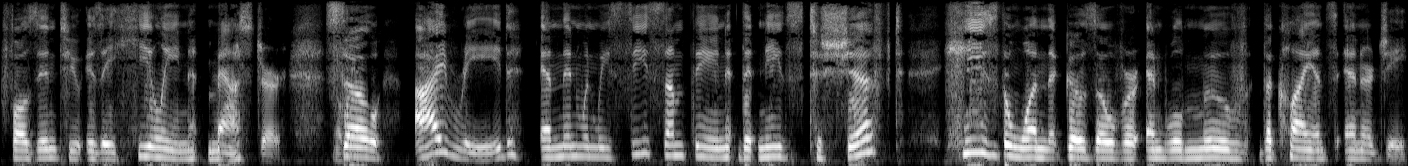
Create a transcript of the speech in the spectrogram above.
falls into is a healing master. So I read, and then when we see something that needs to shift, he's the one that goes over and will move the client's energy.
